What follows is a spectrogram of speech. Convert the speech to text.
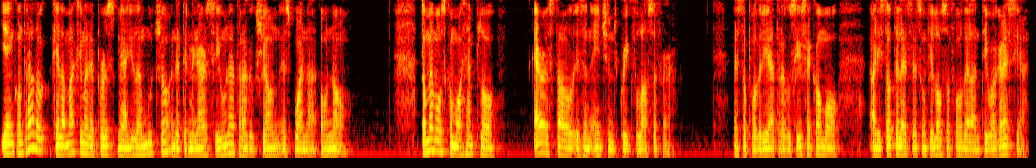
y he encontrado que la máxima de Peirce me ayuda mucho en determinar si una traducción es buena o no. Tomemos como ejemplo Aristotle is an ancient Greek philosopher. Esto podría traducirse como Aristóteles es un filósofo de la antigua Grecia.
